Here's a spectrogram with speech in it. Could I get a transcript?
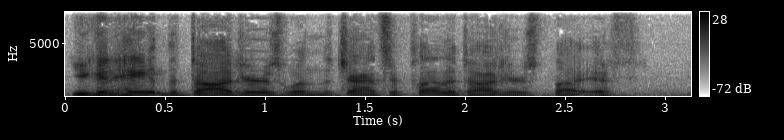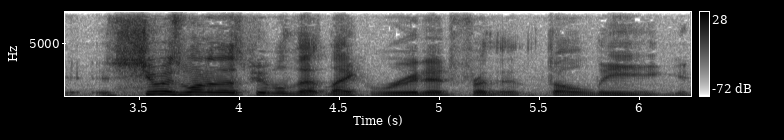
you can hate the Dodgers when the Giants are playing the Dodgers, but if she was one of those people that like rooted for the the league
